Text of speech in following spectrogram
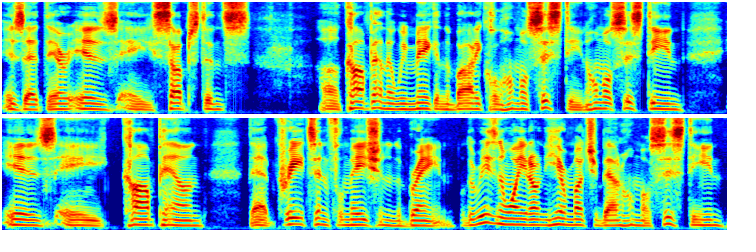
is that there is a substance uh, compound that we make in the body called homocysteine. Homocysteine is a compound that creates inflammation in the brain. The reason why you don't hear much about homocysteine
